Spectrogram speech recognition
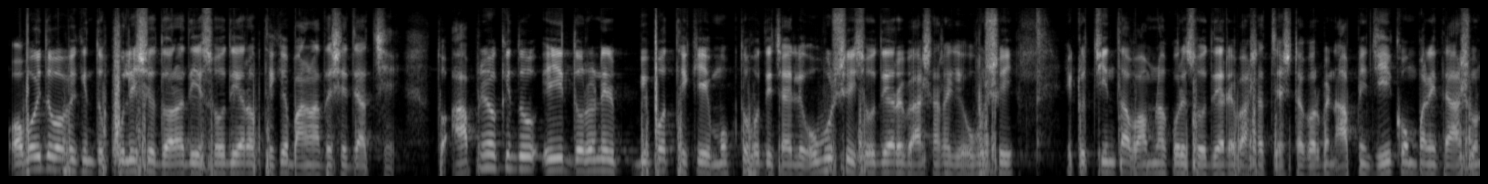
অবৈধভাবে কিন্তু পুলিশের দ্বারা দিয়ে সৌদি আরব থেকে বাংলাদেশে যাচ্ছে। তো আপনিও কিন্তু এই ধরনের বিপদ থেকে মুক্ত হতে চাইলে অবশ্যই সৌদি আরবে আসার আগে অবশ্যই একটু চিন্তা ভাবনা করে সৌদি আরবে আসার চেষ্টা করবেন। আপনি যেই কোম্পানিতে আসুন,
